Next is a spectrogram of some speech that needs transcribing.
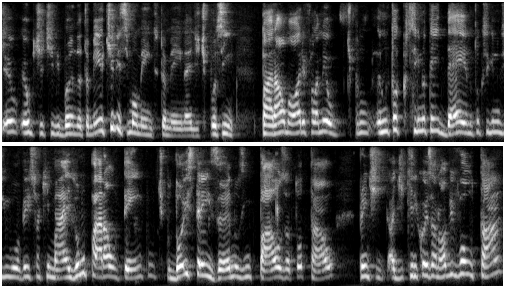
eu, eu que já tive banda também, eu tive esse momento também, né? De tipo assim, parar uma hora e falar, meu, tipo, eu não tô conseguindo ter ideia, eu não tô conseguindo desenvolver isso aqui mais, vamos parar um tempo, tipo, dois, três anos em pausa total, pra gente adquirir coisa nova e voltar,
